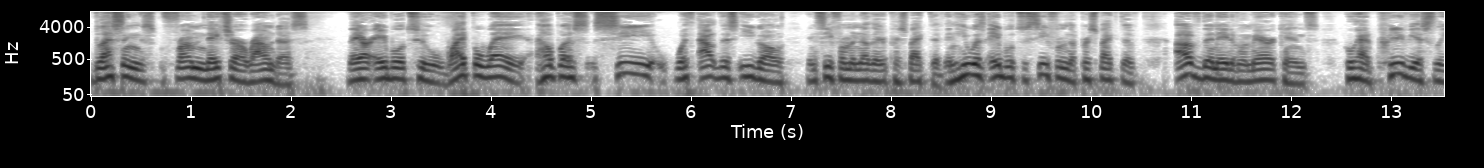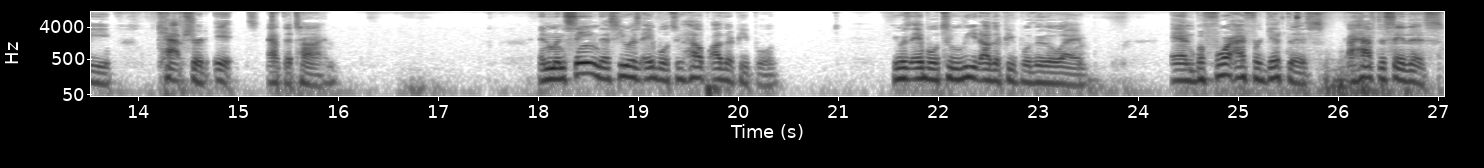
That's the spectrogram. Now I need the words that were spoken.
blessings from nature around us, they are able to wipe away, help us see without this ego and see from another perspective. And he was able to see from the perspective of the Native Americans who had previously captured it at the time. And when seeing this, he was able to help other people. He was able to lead other people through the way. And before I forget this, I have to say this.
